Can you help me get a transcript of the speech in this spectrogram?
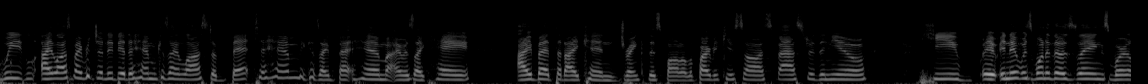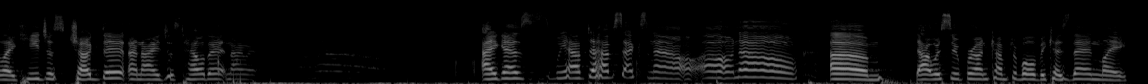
we I lost my virginity to him because I lost a bet to him because I bet him I was like, hey, I bet that I can drink this bottle of barbecue sauce faster than you. He it, and it was one of those things where like he just chugged it and I just held it and I went, oh no. I guess we have to have sex now. Oh no. Um, that was super uncomfortable because then like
